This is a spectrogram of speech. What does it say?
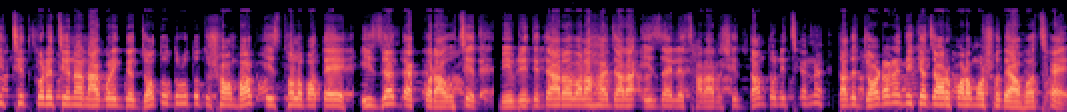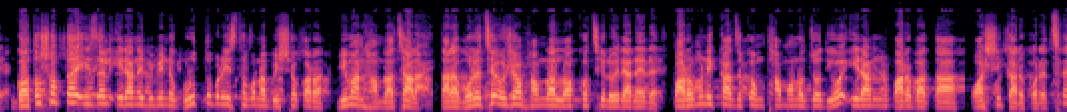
নিশ্চিত করে চীনা নাগরিকদের যত দ্রুত সম্ভব স্থলপথে ইসরায়েল ত্যাগ করা উচিত। বিবৃতিতে আরও বলা হয়, যারা ইসরায়েলে ছাড়ার সিদ্ধান্ত নিচ্ছেন, তাদের জর্ডানের দিকে যাওয়ার পরামর্শ দেওয়া হয়েছে গত সপ্তাহে ইসরায়েল ইরানে বিভিন্ন গুরুত্বপূর্ণ স্থাপনা বিশ্বকর বিমান হামলা চালায়। তারা বলেছে ওইসব হামলার লক্ষ্য ছিল ইরানের পারমাণবিক কার্যক্রম থামানো যদিও ইরান বারবার তা অস্বীকার করেছে।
